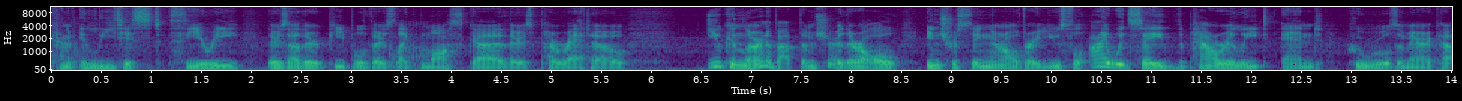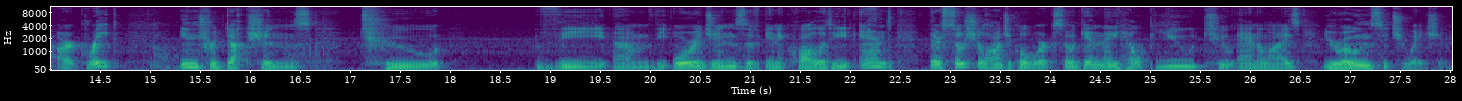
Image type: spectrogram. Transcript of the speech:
kind of elitist theory. There's other people, there's like Mosca, there's Pareto. You can learn about them, sure. They're all interesting, they're all very useful. I would say The Power Elite and Who Rules America are great introductions to the um, the origins of inequality and their sociological work. So again, they help you to analyze your own situation.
